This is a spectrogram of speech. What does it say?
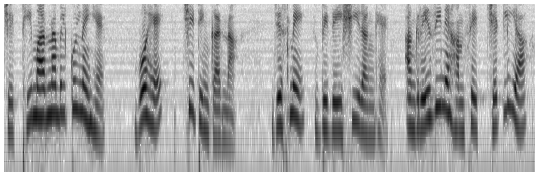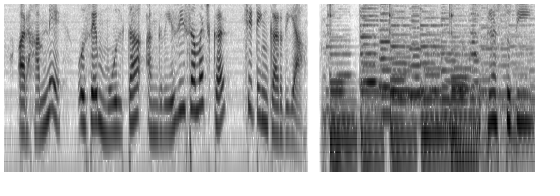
चिट्ठी मारना बिल्कुल नहीं है, वो है चीटिंग करना, जिसमें विदेशी रंग है। अंग्रेज़ी ने हमसे चिट लिया और हमने उसे मूलतः अंग्रेज़ी समझकर चिटिंग कर दिया। प्रस्तुति,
